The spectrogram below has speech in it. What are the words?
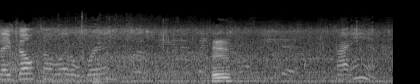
They built a little bridge. Who? My aunt.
